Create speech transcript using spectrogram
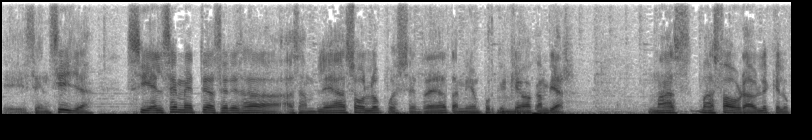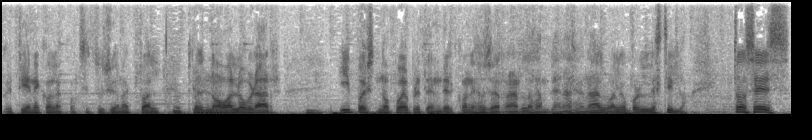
eh, sencilla. Si él se mete a hacer esa asamblea solo, pues se enreda también porque ¿qué va a cambiar? Más, más favorable que lo que tiene con la constitución actual, pues tiene no va a lograr y pues no puede pretender con eso cerrar la Asamblea Nacional o algo por el estilo. Entonces,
